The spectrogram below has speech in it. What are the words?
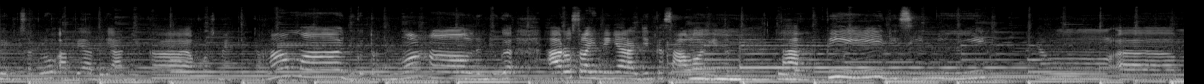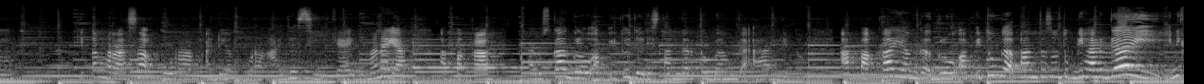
biar bisa glow up ya. Beli aneka kosmetik ternama juga termahal dan juga harus lah intinya rajin ke salon gitu. Hmm, betul. tapi di sini ngerasa kurang ada yang kurang aja sih. Kayak gimana ya? Apakah haruskah glow up itu jadi standar kebanggaan gitu? Apakah yang nggak glow up itu nggak pantas untuk dihargai? Ini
